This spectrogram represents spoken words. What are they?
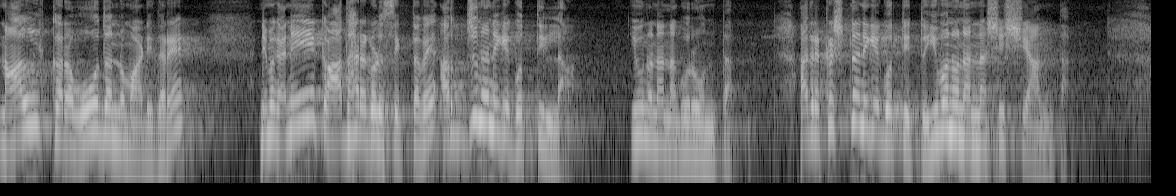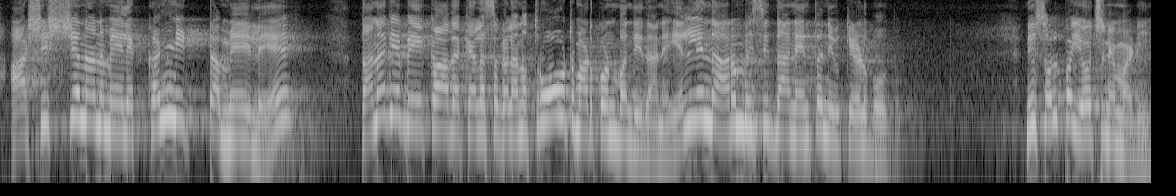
ನಾಲ್ಕರ ಓದನ್ನು ಮಾಡಿದರೆ ನಿಮಗೆ ಅನೇಕ ಆಧಾರಗಳು ಸಿಗ್ತವೆ. ಅರ್ಜುನನಿಗೆ ಗೊತ್ತಿಲ್ಲ, ಇವನು ನನ್ನ ಗುರು ಅಂತ. ಆದರೆ ಕೃಷ್ಣನಿಗೆ ಗೊತ್ತಿತ್ತು, ಇವನು ನನ್ನ ಶಿಷ್ಯ ಅಂತ. ಆ ಶಿಷ್ಯನ ಮೇಲೆ ಕಣ್ಣಿಟ್ಟ ಮೇಲೆ ತನಗೆ ಬೇಕಾದ ಕೆಲಸಗಳನ್ನು ಥ್ರೂಔಟ್ ಮಾಡ್ಕೊಂಡು ಬಂದಿದ್ದಾನೆ. ಎಲ್ಲಿಂದ ಆರಂಭಿಸಿದ್ದಾನೆ ಅಂತ ನೀವು ಕೇಳ್ಬೋದು. ನೀವು ಸ್ವಲ್ಪ ಯೋಚನೆ ಮಾಡಿ.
